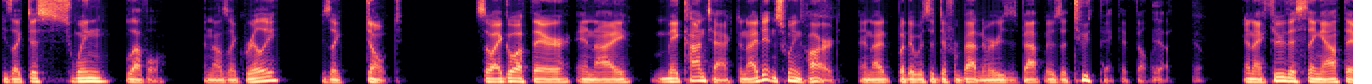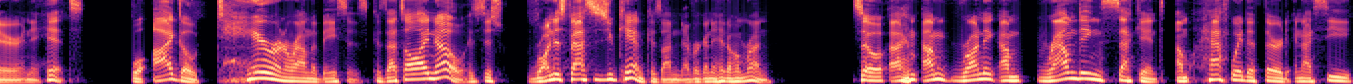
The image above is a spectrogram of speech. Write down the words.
He's like, "Just swing level." And I was like, "Really?" He's like, "Don't." So I go up there and I make contact, and I didn't swing hard, and I but it was a different bat. I never used this bat. It was a toothpick. It felt like. Yeah, yeah. And I threw this thing out there, and it hits. Well, I go tearing around the bases because that's all I know is just run as fast as you can because I'm never going to hit a home run. So I'm I'm running, I'm rounding second. I'm halfway to third, and I see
